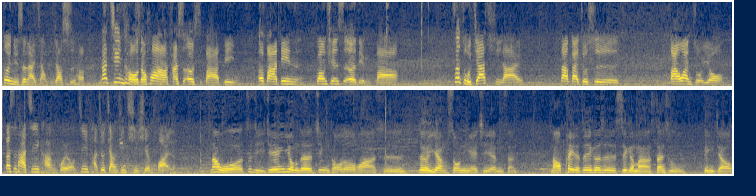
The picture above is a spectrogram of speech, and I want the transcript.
对女生来讲比较适合。那镜头的话，它是二十八定，二八定光圈是二点八，这组加起来大概就是八万左右。但是它记忆卡很贵哦，记忆卡就将近七千块了。那我自己今天用的镜头的话是这个一样，Sony A7M3，然后配的这一颗是 Sigma 三十五定焦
